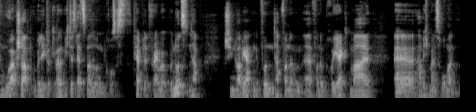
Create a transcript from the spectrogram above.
im Workshop überlegt, okay, wann habe ich das letzte Mal so ein großes Template-Framework benutzt und habe verschiedene Varianten gefunden und habe von einem, äh, von einem Projekt mal äh, habe ich mal das Roman,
